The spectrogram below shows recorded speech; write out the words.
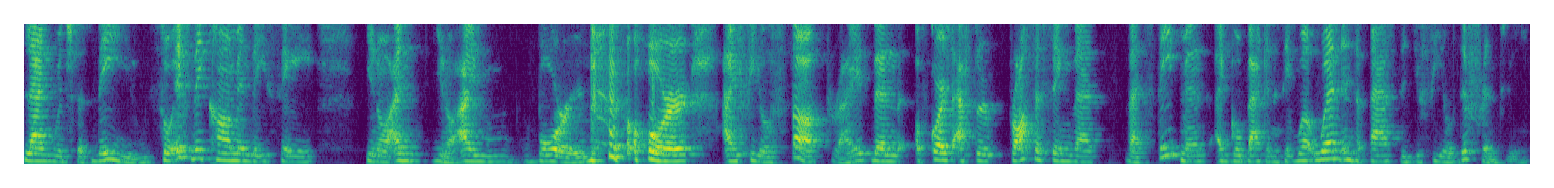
language that they use so if they come and they say you know i'm you know i'm bored or i feel stuck right then of course after processing that that statement, I go back and I say, well, when in the past did you feel differently?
